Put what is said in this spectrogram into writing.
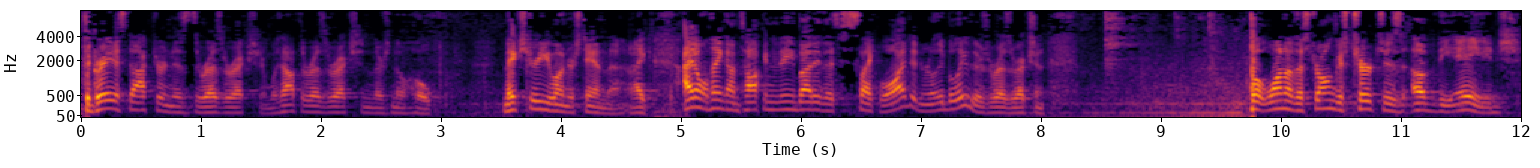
The greatest doctrine is the resurrection. Without the resurrection, there's no hope. Make sure you understand that. Like, I don't think I'm talking to anybody that's just like, well, I didn't really believe there's a resurrection. But one of the strongest churches of the age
